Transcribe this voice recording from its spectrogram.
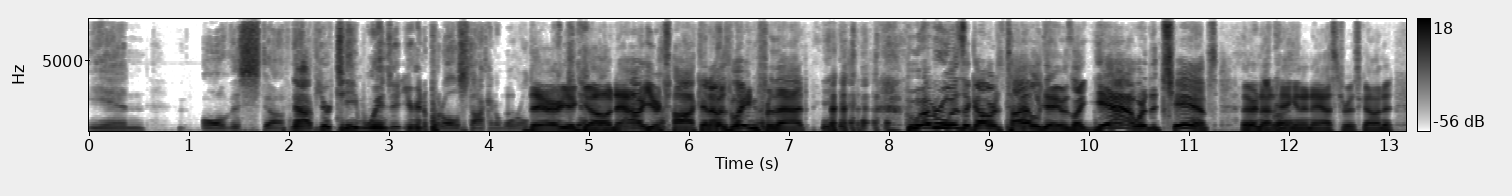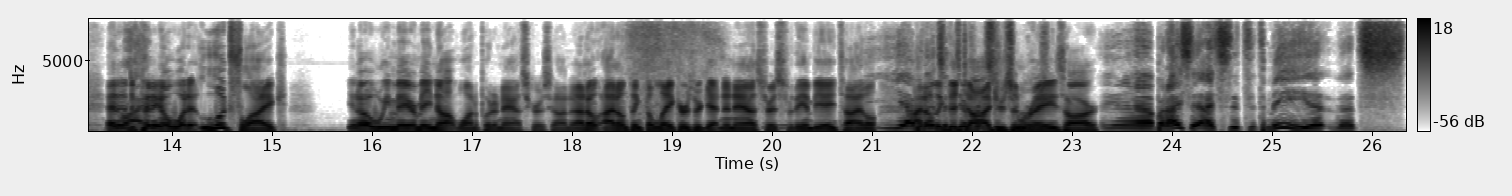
in all this stuff. Now, if your team wins it, you're going to put all the stock in the world. There you go. Now you're talking. I was waiting for that. Whoever wins the conference title game was like, "Yeah, we're the champs." They're not hanging an asterisk on it. And Right. depending on what it looks like, you know, we may or may not want to put an asterisk on it. I don't. I don't think the Lakers are getting an asterisk for the NBA title. Yeah, but I don't think the Dodgers and. Rays are. Yeah, but I say, I, to, to me, that's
